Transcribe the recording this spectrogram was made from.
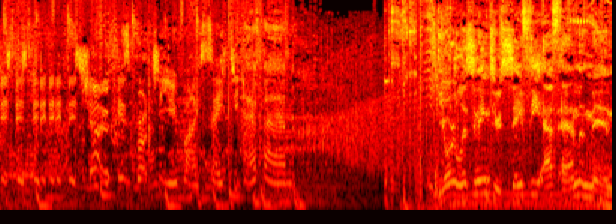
This, this, this, this show is brought to you by Safety FM. You're listening to Safety FM Min.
